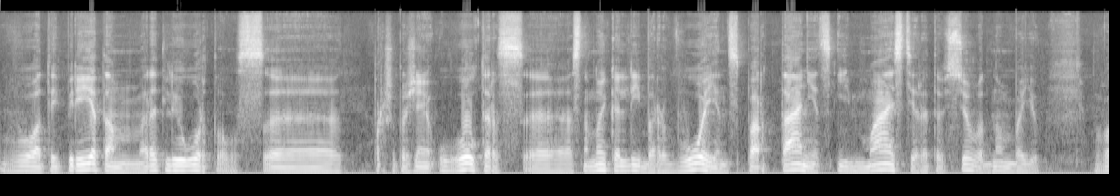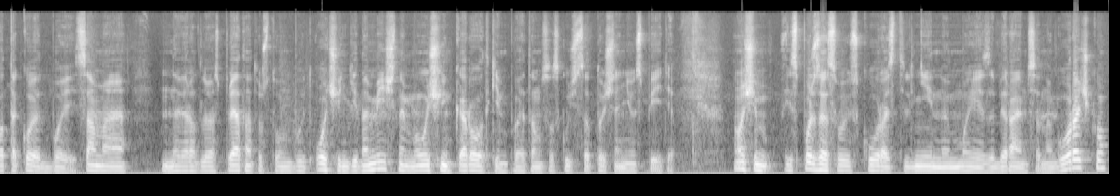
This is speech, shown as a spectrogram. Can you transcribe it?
Вот, и при этом Редли Уортлс, э, прошу прощения, Уолтерс, э, основной калибр, воин, спартанец и мастер, это все в одном бою. Вот такой вот бой. И самое, наверное, для вас приятное то, что он будет очень динамичным и очень коротким, поэтому соскучиться точно не успеете. Ну, в общем, используя свою скорость линейную, мы забираемся на горочку,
